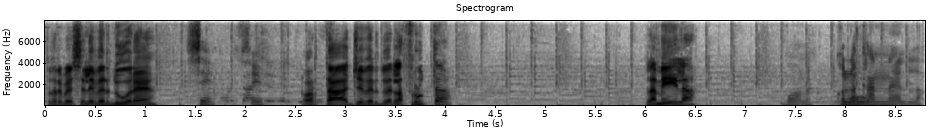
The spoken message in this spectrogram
potrebbe essere le verdure? Sì. Sì. Ortaggi e verdure. La frutta? La mela? Buono. Con Buono. la cannella.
